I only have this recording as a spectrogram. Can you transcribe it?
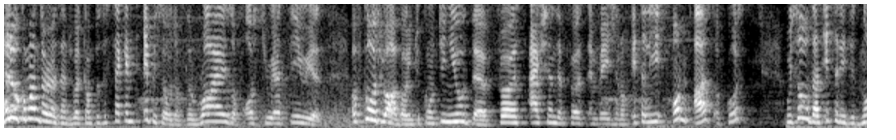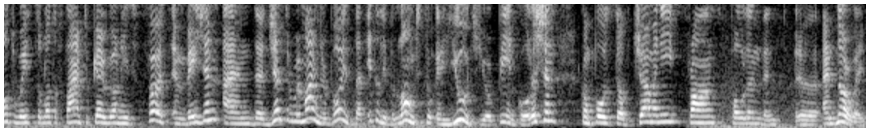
Hello Commanders and welcome to the second episode of the Rise of Austria series. Of course we are going to continue the first action, the first invasion of Italy on us of course. We saw that Italy did not waste a lot of time to carry on his first invasion and a gentle reminder boys that Italy belongs to a huge European coalition composed of Germany, France, Poland and, uh, and Norway.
